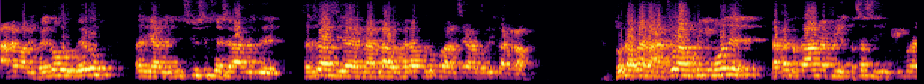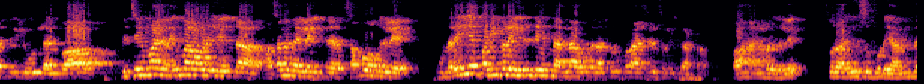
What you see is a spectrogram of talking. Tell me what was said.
அண்ணன்மார்கள் பதினோரு பேரும் அது சஜ்ரா யூசுப் அலைஹிஸ்ஸலாத்துக்கு சஜ்தா செய்தார் அல்லாஹ் திருக்குறான் செய்யாட சொல்லி காட்டுறான் சொல்றாங்க அல்லாஹ் முடிக்கும் போது லக்கத் கான ஃபீ கிஸஸிஹிம் இப்ரத்தில் நிச்சயமா இந்த நைமாவுடைய இந்த வசனங்களிலே இந்த சம்பவங்களிலே நிறைய படிப்பறை இருக்கு என்று அல்லாஹ் நான் திருக்குறாசிரியர் சொல்லி காட்டுறான். வாக அன்பர்களே சூரா யூசுஃபுடைய அந்த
